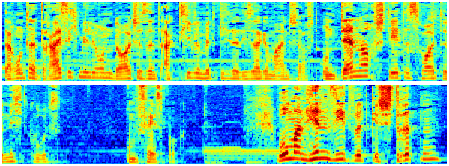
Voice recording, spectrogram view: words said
Darunter 30 Millionen Deutsche sind aktive Mitglieder dieser Gemeinschaft. Und dennoch steht es heute nicht gut um Facebook. Wo man hinsieht, wird gestritten,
